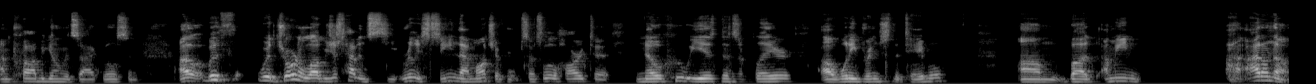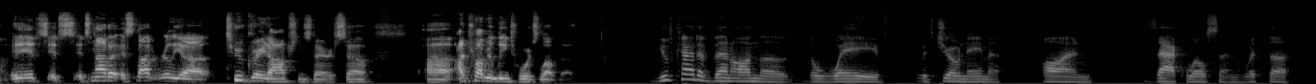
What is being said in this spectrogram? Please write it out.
I'm probably going with Zach Wilson. Uh, with with Jordan Love, we just haven't see, really seen that much of him, so it's a little hard to know who he is as a player, uh, what he brings to the table. Um, but I mean, I, I, don't know. It, it's it's it's not a, it's not really uh, two great options there. So uh, I'd probably lean towards Love though. You've kind of been on the the wave with Joe Namath on Zach Wilson with the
